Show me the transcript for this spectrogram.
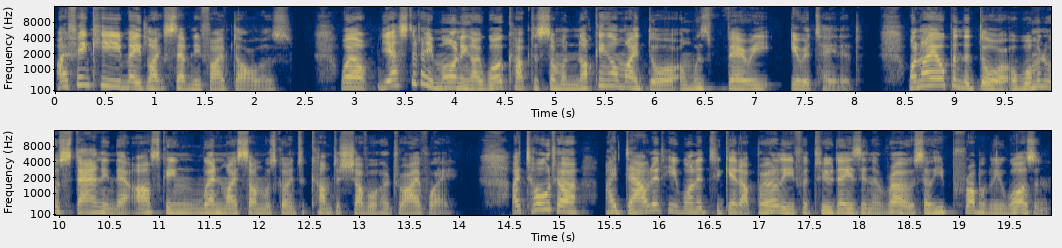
I think he made like $75. Well, yesterday morning I woke up to someone knocking on my door and was very irritated. When I opened the door, a woman was standing there asking when my son was going to come to shovel her driveway. I told her I doubted he wanted to get up early for two days in a row, so he probably wasn't.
